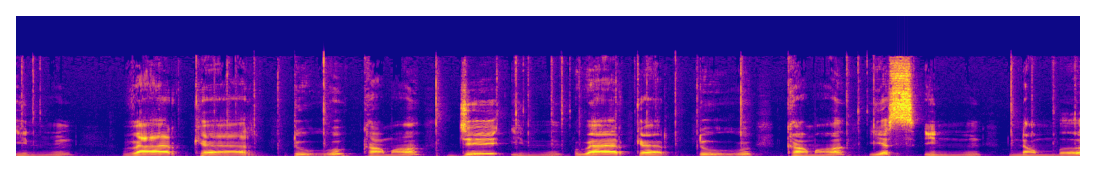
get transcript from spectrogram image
in varchar 2 comma j in varchar 2 comma s in number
